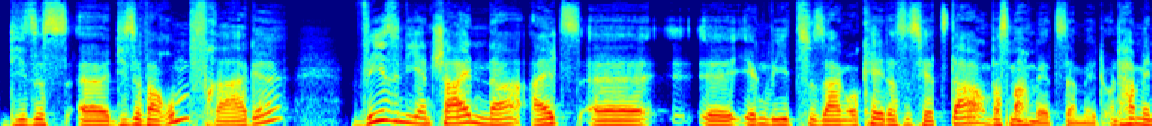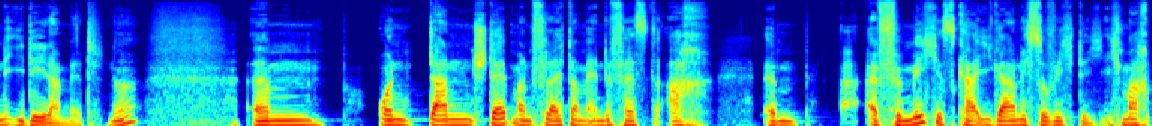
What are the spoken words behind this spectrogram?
dieses, äh, diese Warum-Frage wesentlich entscheidender, als äh, äh, irgendwie zu sagen, okay, das ist jetzt da und was machen wir jetzt damit? Und haben wir eine Idee damit? Ne? Ähm, und dann stellt man vielleicht am Ende fest, ach, ähm, äh, für mich ist KI gar nicht so wichtig. Ich mache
